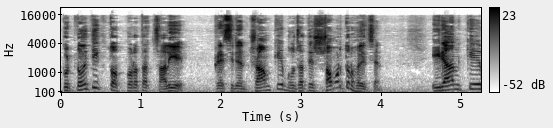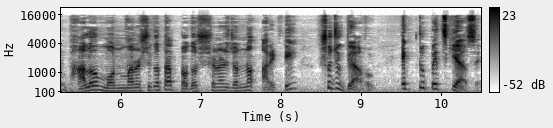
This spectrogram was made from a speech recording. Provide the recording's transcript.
কূটনৈতিক তৎপরতা চালিয়ে প্রেসিডেন্ট ট্রাম্পকে বোঝাতে সমর্থন হয়েছেন। ইরানকে ভালো মন মানসিকতা প্রদর্শনের জন্য আরেকটি সুযোগ দেওয়া হোক। একটু পেচকে আছে।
